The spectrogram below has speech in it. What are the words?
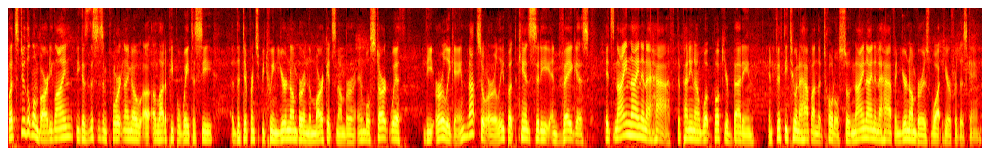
Let's do the Lombardi line because this is important. I know a, a lot of people wait to see the difference between your number and the market's number. And we'll start with the early game, not so early, but Kansas City and Vegas. It's nine, nine and a half, depending on what book you're betting, and 52 and a half on the total. So nine, nine and a half, and your number is what here for this game?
